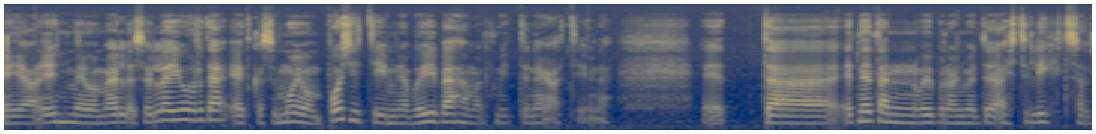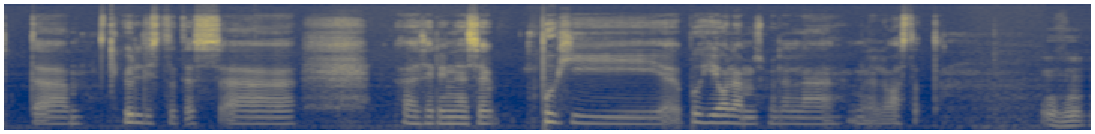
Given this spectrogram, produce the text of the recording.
Ja nüüd me jõuame jälle selle juurde, et kas see mõju on positiivne või vähemalt mitte negatiivne. et, äh, et need on võib-olla niimoodi hästi lihtsalt äh, üldistades selline see põhi, põhiolemus, millele, millele vastata mm. -hmm.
